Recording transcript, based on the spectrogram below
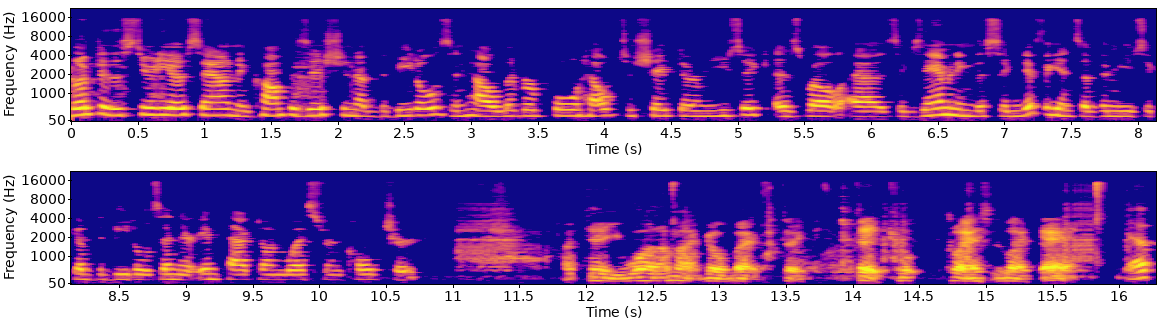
looked at the studio sound and composition of the Beatles and how Liverpool helped to shape their music, as well as examining the significance of the music of the Beatles and their impact on Western culture. I tell you what, I might go back to take take classes like that. Yep.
